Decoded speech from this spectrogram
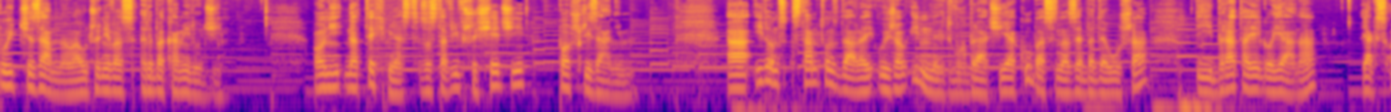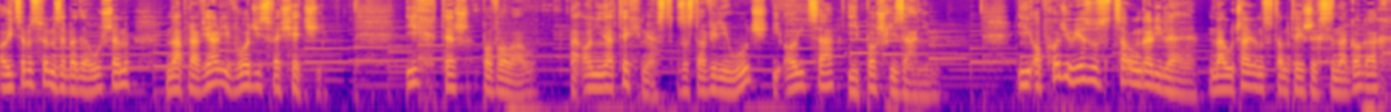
Pójdźcie za mną, a uczynię was rybakami ludzi. Oni natychmiast, zostawiwszy sieci, poszli za nim. A idąc stamtąd dalej, ujrzał innych dwóch braci, Jakuba, syna Zebedeusza i brata jego Jana, jak z ojcem swym Zebedeuszem naprawiali w łodzi swe sieci. Ich też powołał, a oni natychmiast zostawili łódź i ojca i poszli za nim. I obchodził Jezus całą Galileę, nauczając w tamtejszych synagogach,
